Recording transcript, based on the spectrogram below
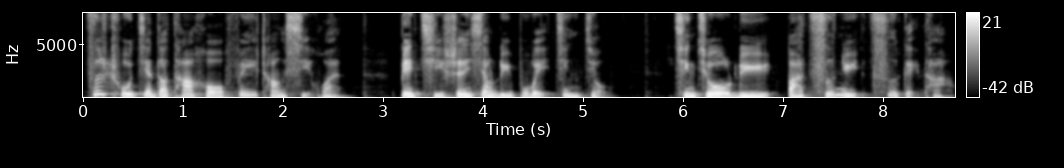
子楚见到他后非常喜欢，便起身向吕不韦敬酒，请求吕把此女赐给他。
